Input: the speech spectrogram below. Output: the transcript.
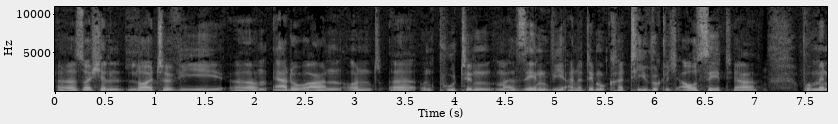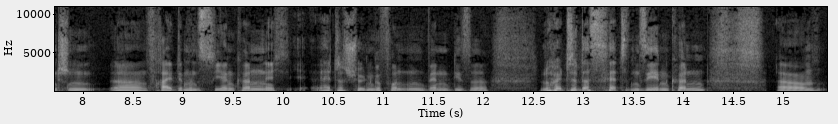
äh, solche Leute wie ähm, Erdogan und, äh, und Putin mal sehen, wie eine Demokratie wirklich aussieht, ja, wo Menschen äh, frei demonstrieren können. Ich hätte es schön gefunden, wenn diese Leute das hätten sehen können. Ähm,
